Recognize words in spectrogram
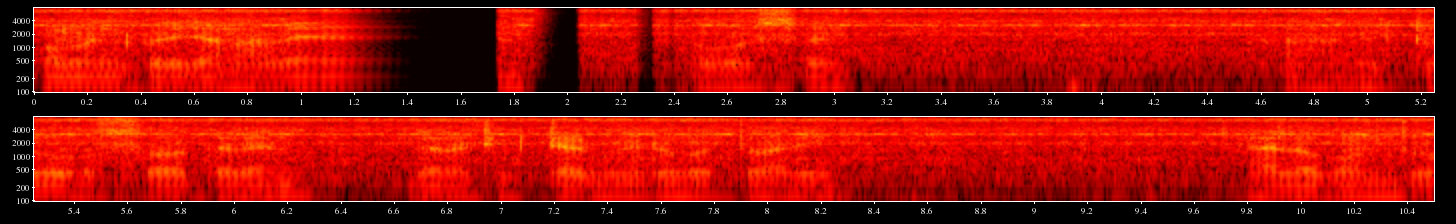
কমেন্ট করে জানাবেন, অবশ্যই। আর একটু উৎসাহ দেবেন, যেন ঠিকঠাক ভিডিও করতে পারি। হ্যালো বন্ধু।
